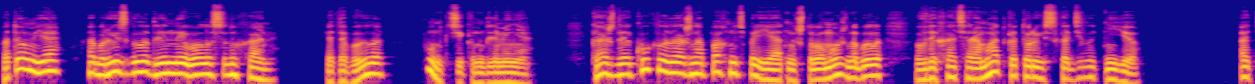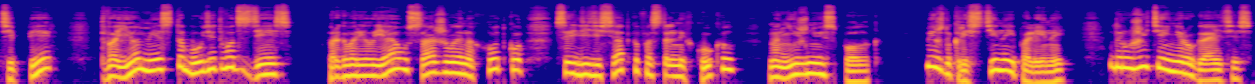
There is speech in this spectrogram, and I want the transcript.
Потом я обрызгала длинные волосы духами. Это было пунктиком для меня. Каждая кукла должна пахнуть приятно, чтобы можно было вдыхать аромат, который исходил от нее. «А теперь твое место будет вот здесь», — проговорил я, усаживая находку среди десятков остальных кукол на нижнюю из полок, между Кристиной и Полиной. Дружите и не ругайтесь.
